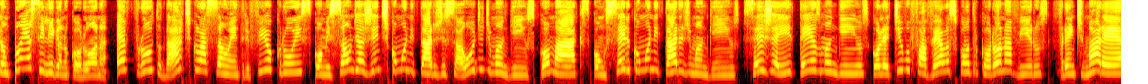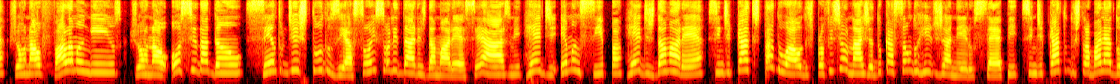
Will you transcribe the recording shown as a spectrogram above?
Campanha Se Liga no Corona é fruto da articulação entre Fiocruz, Comissão de Agentes Comunitários de Saúde de Manguinhos, Comax, Conselho Comunitário de Manguinhos, CGI Teias Manguinhos, Coletivo Favelas contra o Coronavírus, Frente Maré, Jornal Fala Manguinhos, Jornal O Cidadão, Centro de Estudos e Ações Solidárias da Maré CEASME, Rede Emancipa, Redes da Maré, Sindicato Estadual dos Profissionais de Educação do Rio de Janeiro, CEP, Sindicato dos Trabalhadores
